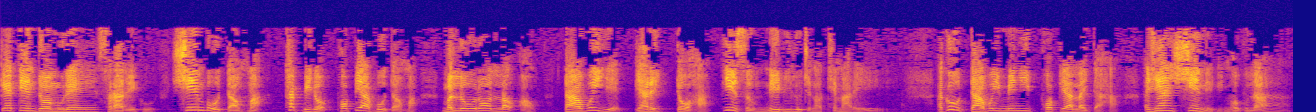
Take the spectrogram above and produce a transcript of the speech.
ကယ်တင်တော်မူတယ်ဆိုတာတွေကိုရှင်းဖို့တောင်မှထပ်ပြီးတော့ဖော်ပြဖို့တောင်မှမလိုတော့လောက်အောင်ဒါဝိဒ်ရဲ့ဗျာဒိတ်တော်ဟာပြည့်စုံနေပြီလို့ကျွန်တော်ထင်ပါတယ်အခုဒါဝိဒ်မင်းကြီးဖော်ပြလိုက်တာဟာအယံရှင်းနေပြီမဟုတ်ဘူးလား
